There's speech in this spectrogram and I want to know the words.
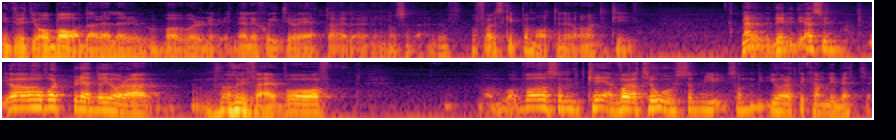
inte vet jag, badar eller vad, vad du nu vill. Eller skiter i att äta eller något sånt där. Då får jag skippa maten idag, jag har inte tid. Men Det, det, alltså, jag har varit beredd att göra ungefär vad, vad, vad som krävs, vad jag tror som, som gör att det kan bli bättre.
